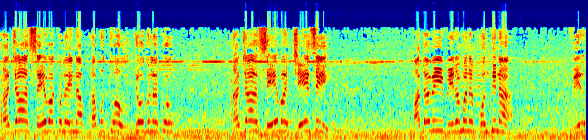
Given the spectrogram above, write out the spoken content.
ప్రజా సేవకులైన ప్రభుత్వ ఉద్యోగులకు ప్రజా సేవ చేసి పదవీ విరమణ పొందిన వి-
